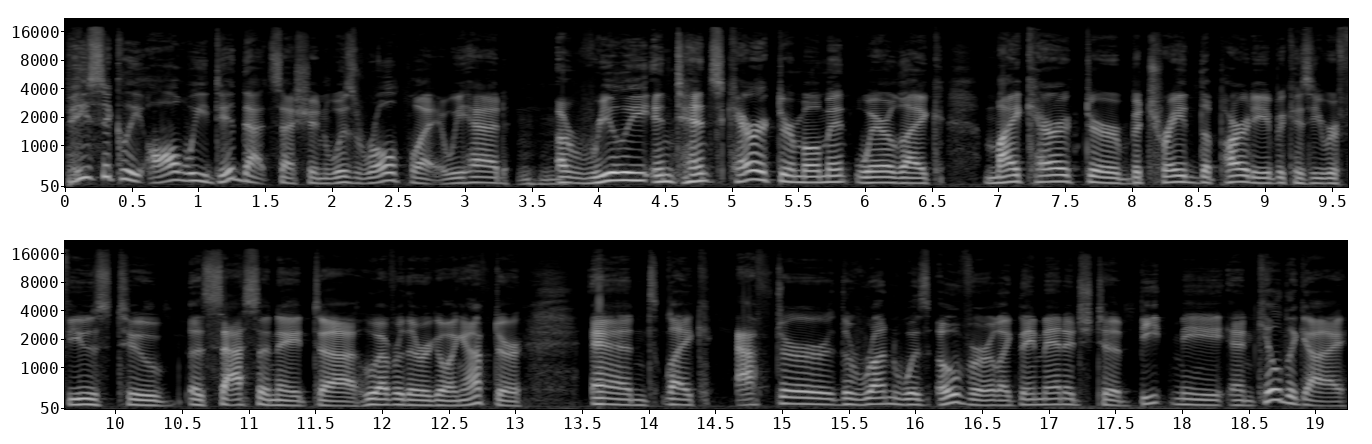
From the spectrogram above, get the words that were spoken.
basically all we did that session was role play. We had mm-hmm. a really intense character moment where like my character betrayed the party because he refused to assassinate uh, whoever they were going after. And like after the run was over, like they managed to beat me and kill the guy.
